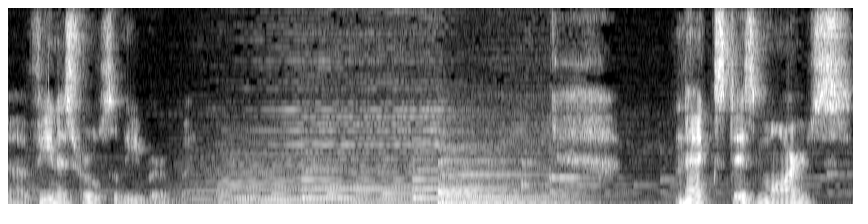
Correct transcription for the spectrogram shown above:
uh, Venus rules Libra, but next is Mars.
